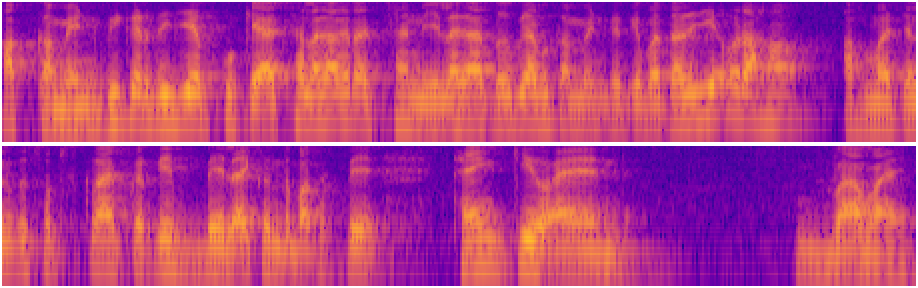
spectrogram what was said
आप कमेंट भी कर दीजिए, आपको क्या अच्छा लगा, अगर अच्छा नहीं लगा तो भी आप कमेंट करके बता दीजिए, और हाँ हमारे चैनल को सब्सक्राइब करके बेल आइकन दबा सकते हैं। Thank you and bye bye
